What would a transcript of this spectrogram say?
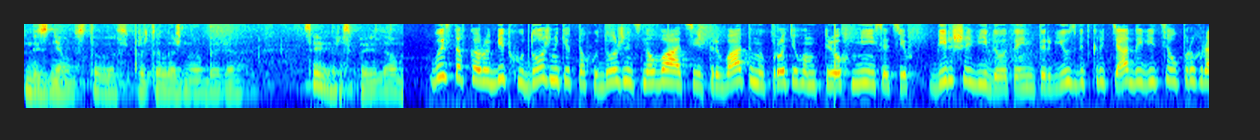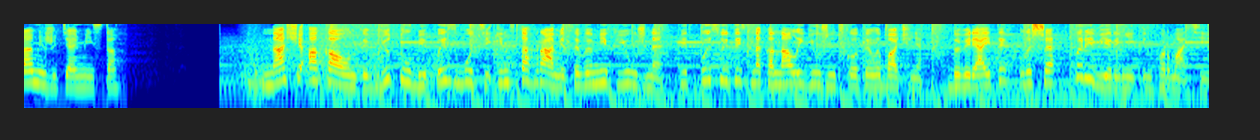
не зняв з того з протилежного берега. Це він розповідав. Виставка робіт художників та художниць новації триватиме протягом трьох місяців. Більше відео та інтерв'ю з відкриття дивіться у програмі Життя міста. Наші акаунти в Ютубі, Фейсбуці, Інстаграмі, ТВ Южне. Підписуйтесь на канали Южницького телебачення. Довіряйте лише перевіреній інформації.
